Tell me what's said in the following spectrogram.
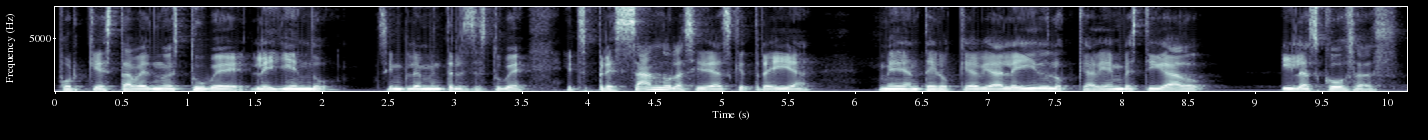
Porque esta vez no estuve leyendo, simplemente les estuve expresando las ideas que traía mediante lo que había leído y lo que había investigado y las cosas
